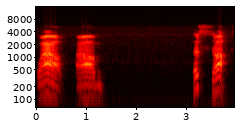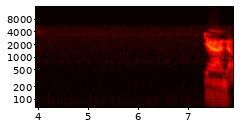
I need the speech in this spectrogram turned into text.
Wow. Um. This sucks. Yeah, I know.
